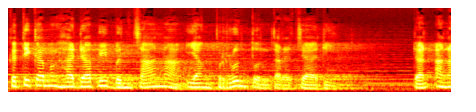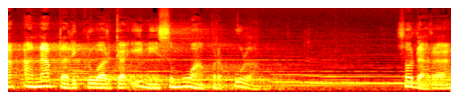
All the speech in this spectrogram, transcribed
Ketika menghadapi bencana yang beruntun terjadi, dan anak-anak dari keluarga ini semua berpulang. Saudara,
